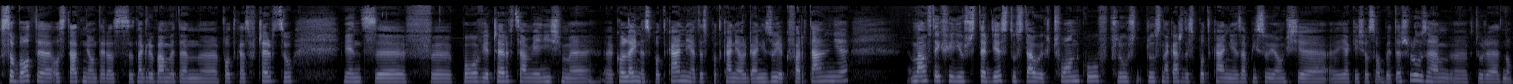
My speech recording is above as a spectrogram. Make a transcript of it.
sobotę ostatnią, teraz nagrywamy ten podcast w czerwcu, więc e, w połowie czerwca mieliśmy e, kolejne spotkanie. Ja te spotkania organizuję kwartalnie. Mam w tej chwili już 40 stałych członków, plus, plus na każde spotkanie zapisują się jakieś osoby też luzem, które no,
